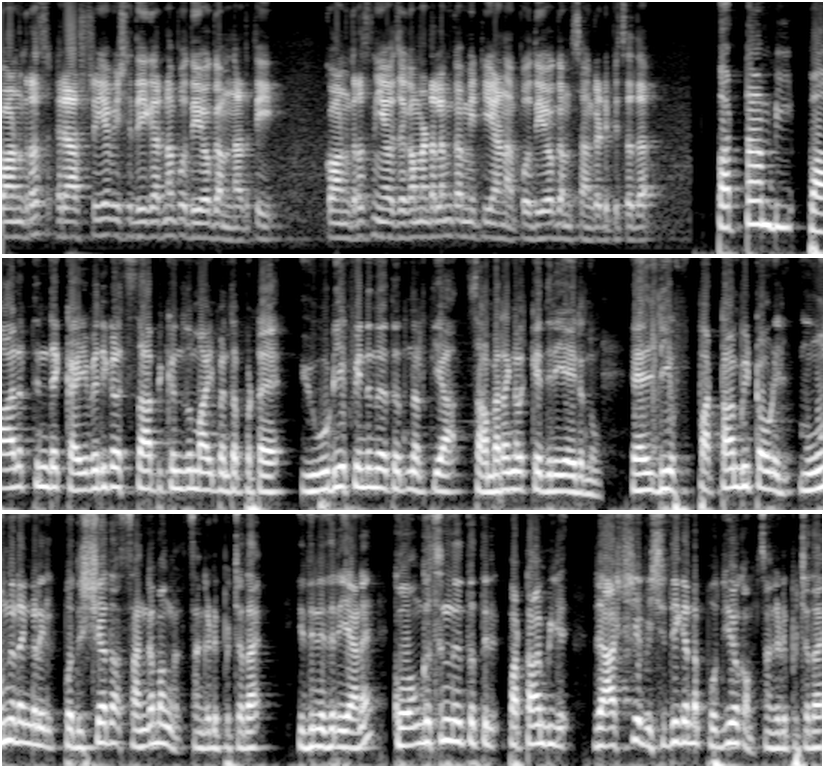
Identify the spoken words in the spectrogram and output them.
കോൺഗ്രസ് രാഷ്ട്രീയ വിശദീകരണ പൊതുയോഗം നടത്തി. കോൺഗ്രസ് നിയോജകമണ്ഡലം കമ്മിറ്റിയാണ് പൊതുയോഗം സംഘടിപ്പിച്ചത്. പട്ടാമ്പി പാലത്തിന്റെ കൈവരികൾ സ്ഥാപിക്കുന്നതുമായി ബന്ധപ്പെട്ട് യു ഡി എഫിന്റെ നേതൃത്വം നടത്തിയ സമരങ്ങൾക്കെതിരെയായിരുന്നു എൽ ഡി എഫ് പട്ടാമ്പി ടൗണിൽ മൂന്നിടങ്ങളിൽ പ്രതിഷേധ സംഗമങ്ങൾ സംഘടിപ്പിച്ചത്. ഇതിനെതിരെയാണ് കോൺഗ്രസിന്റെ നേതൃത്വത്തിൽ പട്ടാമ്പിയിൽ രാഷ്ട്രീയ വിശദീകരണ പൊതുയോഗം സംഘടിപ്പിച്ചത്.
